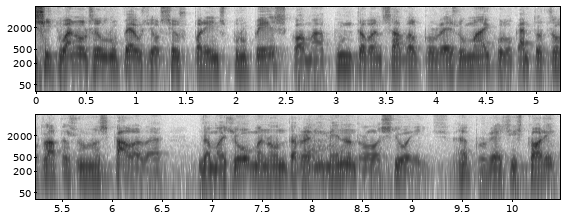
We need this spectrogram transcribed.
situant els europeus i els seus parents propers com a punt avançat del progrés humà i col·locant tots els altres en una escala de, de major o menor endarreriment en relació a ells. Eh? Progrés històric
